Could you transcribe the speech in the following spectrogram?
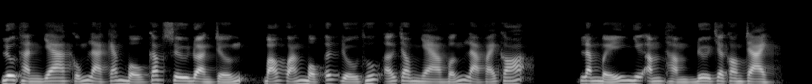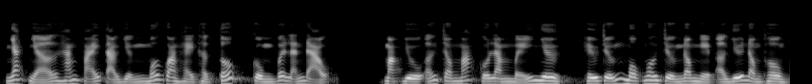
Lưu Thành Gia cũng là cán bộ cấp sư đoàn trưởng, bảo quản một ít rượu thuốc ở trong nhà vẫn là phải có. Lâm Mỹ như âm thầm đưa cho con trai, nhắc nhở hắn phải tạo dựng mối quan hệ thật tốt cùng với lãnh đạo. Mặc dù ở trong mắt của Lâm Mỹ Như, hiệu trưởng một ngôi trường nông nghiệp ở dưới nông thôn,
